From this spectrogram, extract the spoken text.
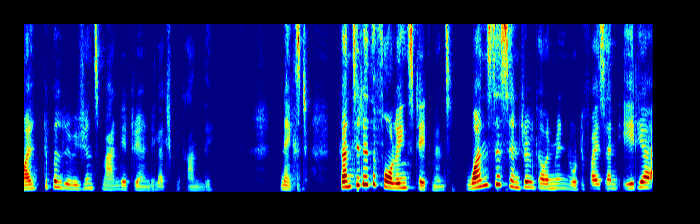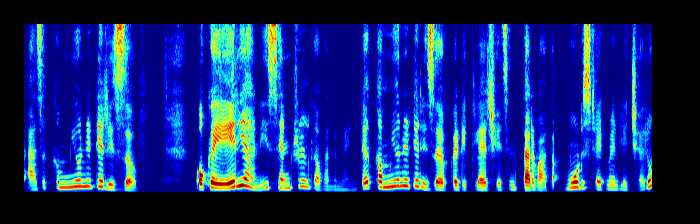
మల్టిపుల్ రివిజన్స్ మ్యాండేటరీ అండి లక్ష్మీకాంత్ది. Next consider the following statements. Once the central government notifies an area as a community reserve ఒక ఏరియాని సెంట్రల్ గవర్నమెంట్ కమ్యూనిటీ రిజర్వ్గా డిక్లేర్ చేసిన తర్వాత మూడు స్టేట్మెంట్లు ఇచ్చారు.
